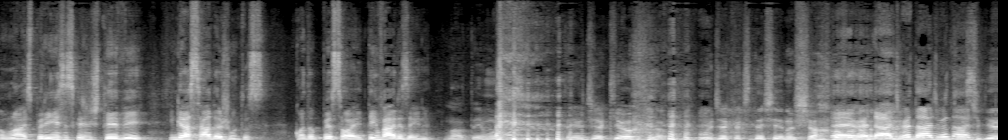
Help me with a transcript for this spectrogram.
Vamos lá, experiências que a gente teve engraçadas juntas. Pro pessoal aí, tem várias aí, né? Não, tem muitas. tem o dia que eu o dia que eu te deixei no chão. É verdade, verdade, verdade. Consegui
